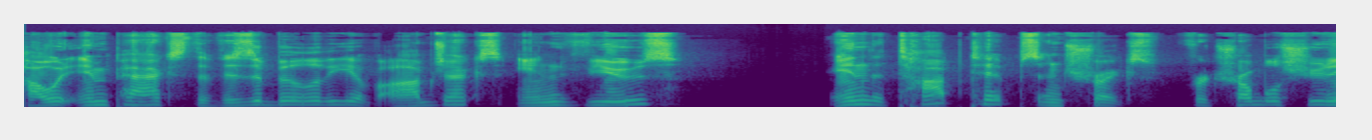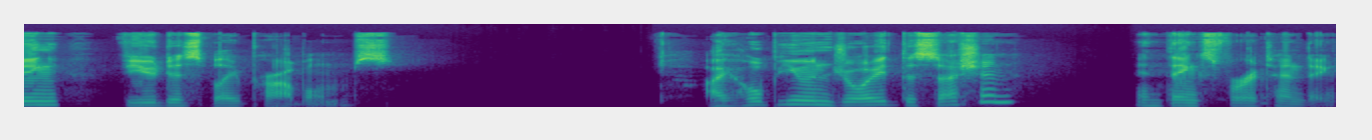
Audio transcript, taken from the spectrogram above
how it impacts the visibility of objects and views, and the top tips and tricks for troubleshooting view display problems. I hope you enjoyed the session, and thanks for attending.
